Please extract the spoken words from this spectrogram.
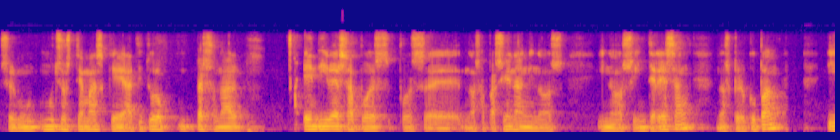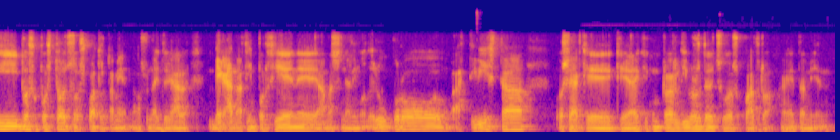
sobre muchos temas que a título personal en diversa pues, pues eh, nos apasionan y nos, y nos interesan, nos preocupan Y por supuesto, los cuatro también, ¿no? Es una editorial vegana 100%, eh, además sin ánimo de lucro, activista, o sea que, hay que comprar libros de hecho los cuatro eh, también.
